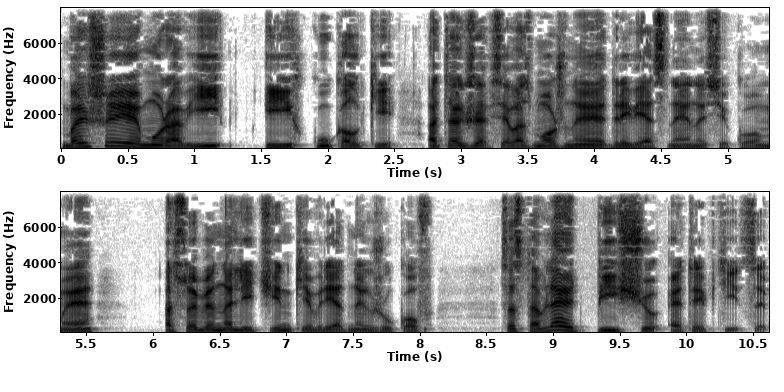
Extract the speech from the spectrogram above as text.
большие муравьи и их куколки, а также всевозможные древесные насекомые, особенно личинки вредных жуков, составляют пищу этой птицы.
